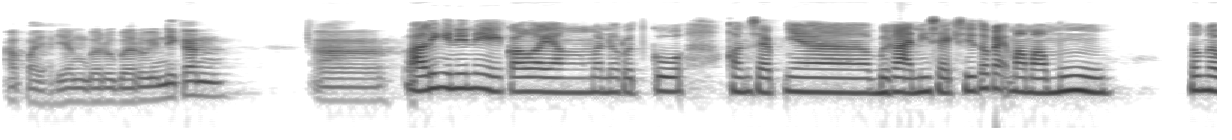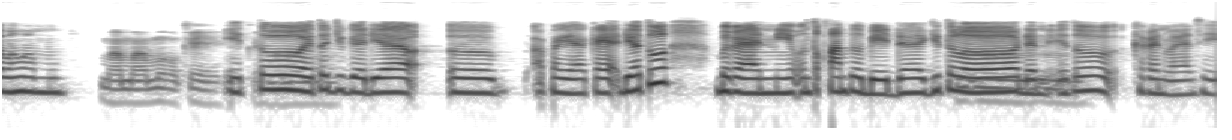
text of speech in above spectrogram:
apa ya? Yang baru-baru ini kan eh, Paling ini nih kalau yang menurutku konsepnya berani seksi itu kayak Mamamu. Tau nggak Mamamu? Mamamu oke. itu oke, itu juga dia eh, apa ya kayak dia tuh berani untuk tampil beda gitu loh dan Hmm. itu keren banget sih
